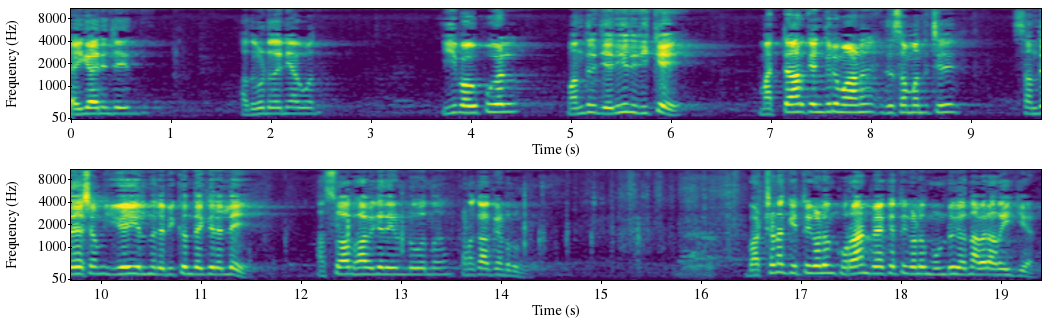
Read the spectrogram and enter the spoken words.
കൈകാര്യം ചെയ്യുന്നത്. അതുകൊണ്ട് തന്നെയാകുമെന്ന് ഈ വകുപ്പുകൾ മന്ത്രി ജലീലിരിക്കെ മറ്റാർക്കെങ്കിലുമാണ് ഇത് സംബന്ധിച്ച് സന്ദേശം യു എയിൽ നിന്ന് ലഭിക്കുന്നതെങ്കിലല്ലേ അസ്വാഭാവികതയുണ്ടോ കണക്കാക്കേണ്ടതുണ്ട് ഭക്ഷണ കിറ്റുകളും ഖുറാൻ പാക്കറ്റുകളും ഉണ്ട് എന്ന് അവർ അറിയിക്കുകയാണ്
